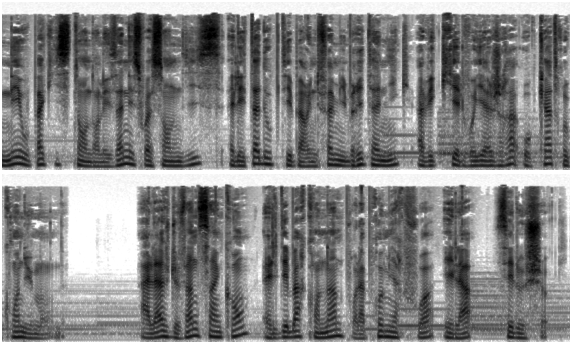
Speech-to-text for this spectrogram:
Née au Pakistan dans les années 70, elle est adoptée par une famille britannique avec qui elle voyagera aux quatre coins du monde. À l'âge de 25 ans, elle débarque en Inde pour la première fois et là, c'est le choc.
